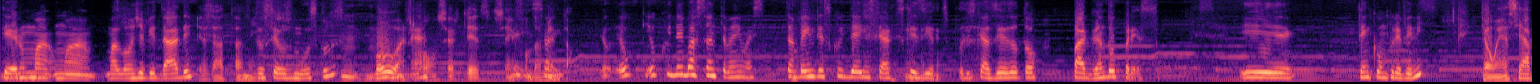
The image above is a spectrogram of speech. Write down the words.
ter uma, uma, uma longevidade Exatamente. dos seus músculos uhum. boa, né? Com certeza, isso é, é fundamental. Isso eu, eu, eu, cuidei bastante também, mas também descuidei em certos quesitos, por isso que às vezes eu estou pagando o preço. E tem como prevenir? Então, essa é a,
